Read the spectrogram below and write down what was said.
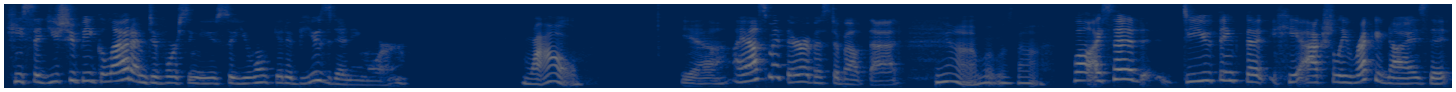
he said, You should be glad I'm divorcing you so you won't get abused anymore. Wow. Yeah. I asked my therapist about that. Yeah. What was that? Well, I said, Do you think that he actually recognized that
